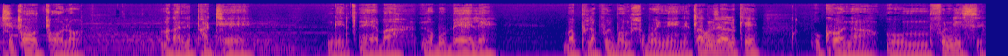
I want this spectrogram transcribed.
thixo oxolo makaniphathe ngenceba nobubele baphulaphuli bomhlobo wenene xa kunjalo ke ukhona umfundisi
